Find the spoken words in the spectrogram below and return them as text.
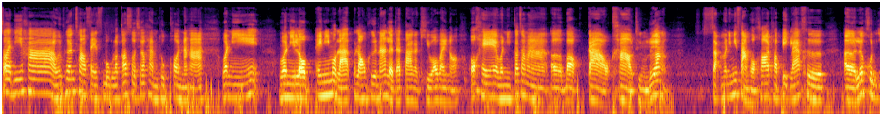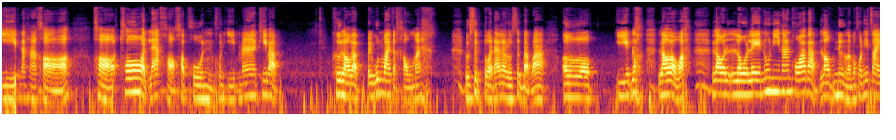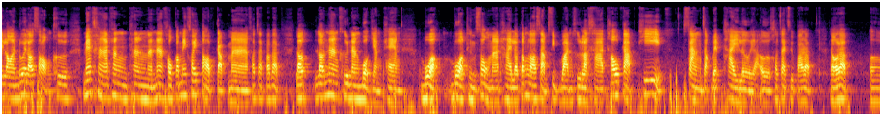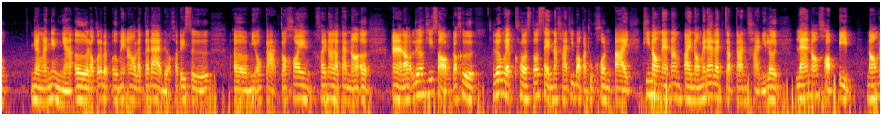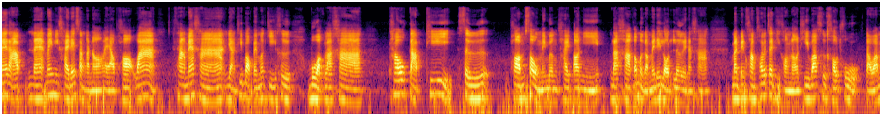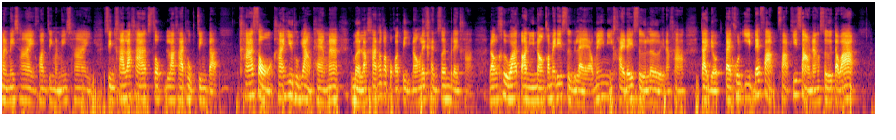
สวัสดีค่ะเพื่อนๆชาว Facebook แล้วก็โซเชียลแคมทุกคนนะคะ วันนี้วันนี้ลบไอ้นี้หมดละรองพื้นหน้าเหลือแต่ตากับคิ้วเอาไว้เนาะโอเค วันนี้ก็จะมาเอ่อบอกกล่าวข่าวถึงเรื่อง วันนี้มี 3 หัวข้อท็อปิกแรกคือเอ่อเรื่องคุณอีฟนะคะ ขอขอโทษและขอขอบคุณคุณอีฟมากที่แบบ คือเราแบบไปวุ่นวายกับเขามาก รู้สึกตัวได้เรารู้สึกแบบว่า เออ อีฟเราเราแบบว่า เราโลเลนู่นนี่นั่น เพราะว่าแบบเราหนึ่งเราเป็นคนที่ใจร้อนด้วยแล้วสองคือแม่ค้าทางทางนั้นน่ะเขาก็ไม่ค่อยตอบกลับมาเขาใจปะแบบเราเรานางคือนางบวกอย่างแพงบวกบวกถึงส่งมาไทยเราต้องรอ 30 วันคือราคาเท่ากับที่สั่งจากเว็บไทยเลยอะเออเข้าใจฟิลปะแบบเราก็แบบเอออย่างนั้นอย่างเงี้ยเออเราก็เลยแบบเออไม่เอาแล้วก็ได้ เดี๋ยวเขาไปซื้อ ออมีโอกาสก็ค่อยค่อยน่ารักกันเนาะเอออ่าแล้วเรื่องที่สองก็คือเรื่องเว็บ c r o s t o s e n นะคะ ที่บอกกับทุกคนไปที่น้องแนะนำไปน้องไม่ได้อะไรจากการขายนี้เลย และน้องขอปิด น้องไม่รับและไม่มีใครได้สั่งกับน้องแล้ว เพราะว่าทางแม่ค้าอย่างที่บอกไปเมื่อกี้คือบวกราคาเท่ากับที่ซื้อพร้อมส่งในเมืองไทยตอนนี้ ราคาก็เหมือนกับไม่ได้ลดเลยนะคะ มันเป็นความเข้าใจผิดของน้องที่ว่าคือเขาถูก แต่ว่ามันไม่ใช่ความจริงมันไม่ใช่ สินค้าราคาสราคาถูกจริงแต่ค่าส่งค่าฮิ้วทุกอย่างแพงมาก เหมือนราคาเท่ากับปกติน้องเลยแคนเซิลไปเลยค่ะแล้วก็คือว่าตอนนี้น้องก็ไม่ได้ซื้อแล้ว ไม่มีใครได้ซื้อเลยนะคะ แต่เดี๋ยวแต่คุณอีฟได้ฝากฝากพี่สาวนางซื้อแต่ว่า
